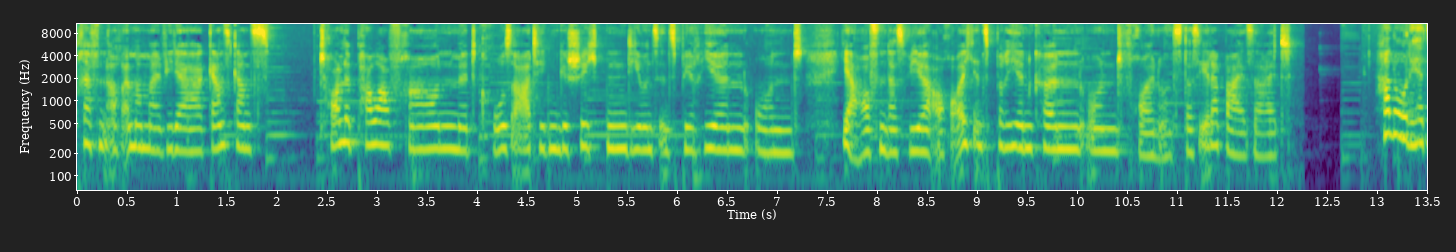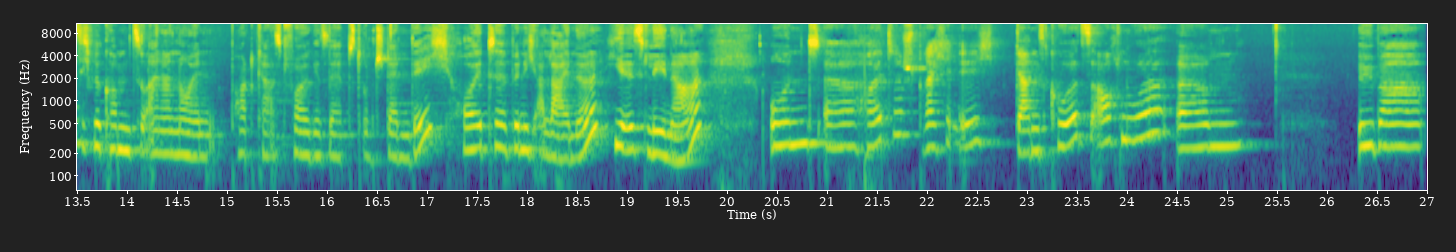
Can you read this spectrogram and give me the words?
treffen auch immer mal wieder ganz, ganz tolle Powerfrauen mit großartigen Geschichten, die uns inspirieren und ja, hoffen, dass wir auch euch inspirieren können und freuen uns, dass ihr dabei seid. Hallo und herzlich willkommen zu einer neuen Podcast-Folge Selbst und Ständig. Heute bin ich alleine. Hier ist Lena und äh, heute spreche ich ganz kurz auch nur ähm, über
